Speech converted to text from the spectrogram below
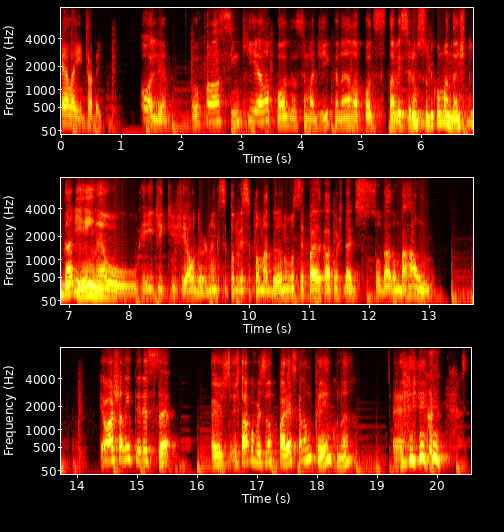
ela entra bem. Olha, eu vou falar assim que ela pode ser uma dica, né? Ela pode talvez ser um subcomandante do Darien, né? O rei de Kigeldor, né? Que você, toda vez que você toma dano, você faz aquela quantidade de soldado 1 barra 1. Eu acho ela interessante. Eu estava conversando, parece que ela é um crenco, né? É.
